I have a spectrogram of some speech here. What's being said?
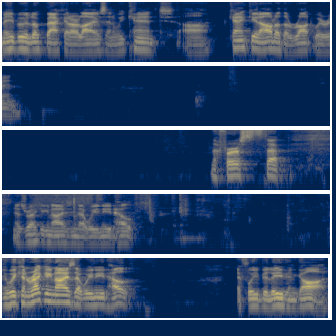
maybe we look back at our lives and we can't uh, can't get out of the rut we're in. The first step is recognizing that we need help. And we can recognize that we need help if we believe in God.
